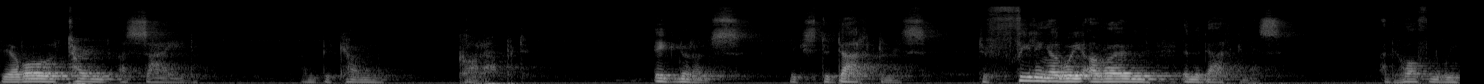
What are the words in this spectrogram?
they have all turned aside and become corrupt. Ignorance leads to darkness, to feeling our way around in the darkness. And often we,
